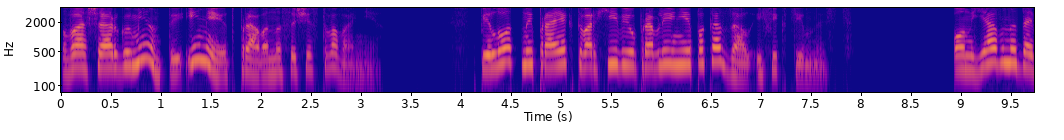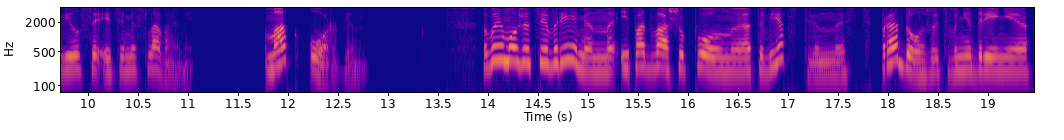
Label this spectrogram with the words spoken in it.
«Ваши аргументы имеют право на существование. Пилотный проект в архиве управления показал эффективность». Он явно давился этими словами. Мак Орвин. Вы можете временно и под вашу полную ответственность продолжить внедрение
